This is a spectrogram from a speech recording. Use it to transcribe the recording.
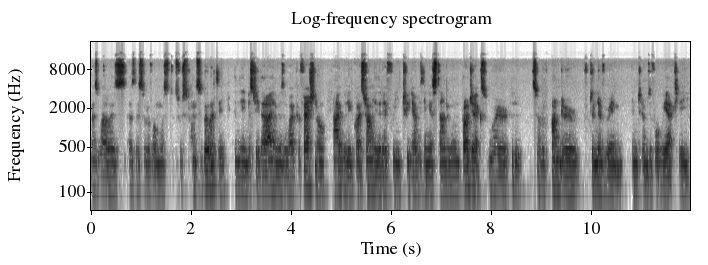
as well as, as the sort of almost responsibility in the industry that I am as a web professional. I believe quite strongly that if we treat everything as standalone projects, we're sort of under delivering in terms of what we actually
